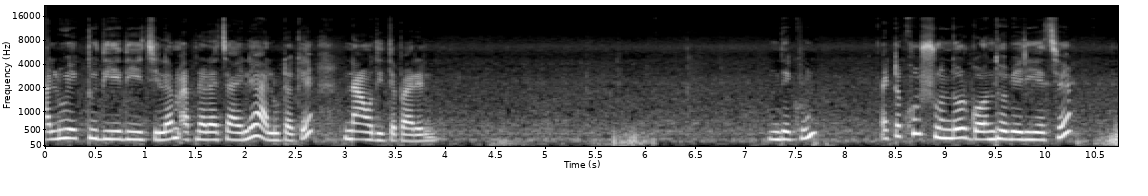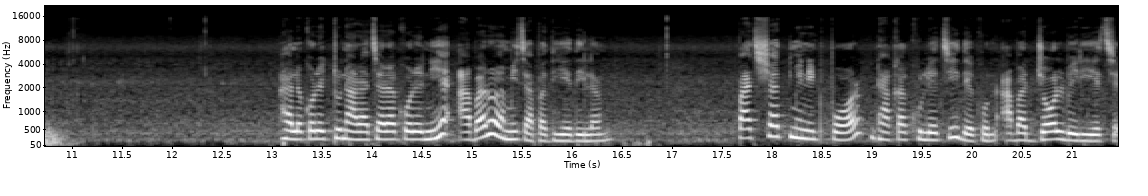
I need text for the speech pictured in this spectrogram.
আলু একটু দিয়ে দিয়েছিলাম, আপনারা চাইলে আলুটাকে নাও দিতে পারেন। দেখুন, একটা খুব সুন্দর গন্ধ বেরিয়েছে। ভালো করে একটু নাড়াচাড়া করে নিয়ে আবারও আমি চাপা দিয়ে দিলাম। পাঁচ সাত মিনিট পর ঢাকা খুলেছি, দেখুন, আবার জল বেরিয়েছে।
